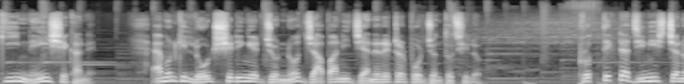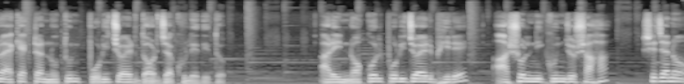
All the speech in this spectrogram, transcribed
কি নেই সেখানে? এমনকি লোডশেডিংয়ের জন্য জাপানি জেনারেটর পর্যন্ত ছিল। প্রত্যেকটা জিনিস যেন এক একটা নতুন পরিচয়ের দরজা খুলে দিত। আর এই নকল পরিচয়ের ভিড়ে আসল নিকুঞ্জ সাহা, সে যেন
